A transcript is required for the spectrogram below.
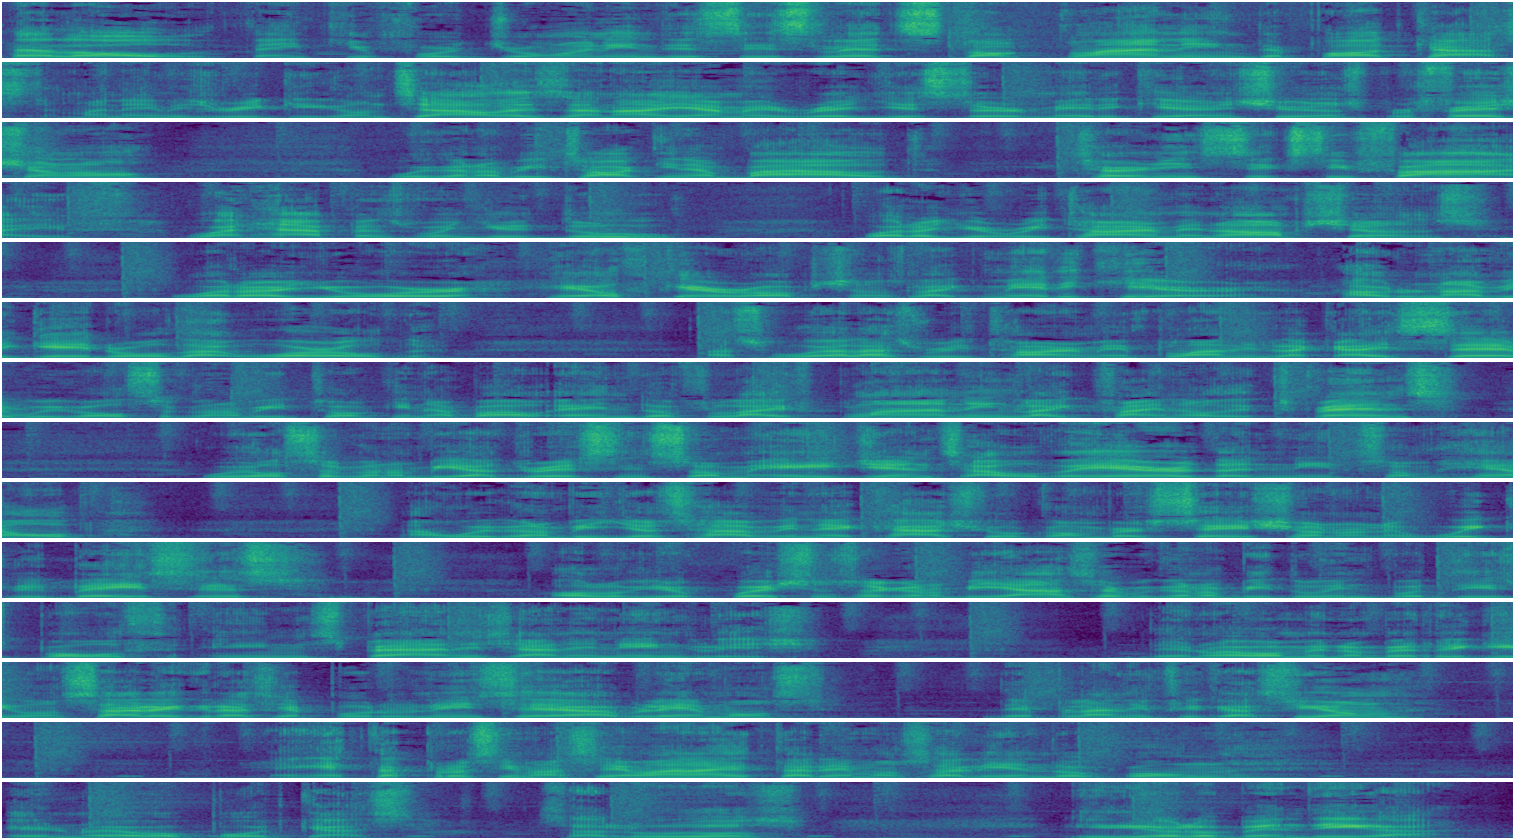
Hello, thank you for joining. This is Let's Talk Planning, the podcast. My name is Ricky Gonzalez, and I am a registered Medicare insurance professional. We're going to be talking about turning 65. What happens when you do? What are your retirement options? What are your healthcare options like Medicare? How to navigate all that world, as well as retirement planning. Like I said, we're also going to be talking about end of life planning, like final expense we're also going to be addressing some agents out there that need some help. And we're going to be just having a casual conversation on a weekly basis. All of your questions are going to be answered. We're going to be doing this both in Spanish and in English. De nuevo, mi nombre es Ricky González. Gracias por unirse. Hablemos de planificación. En estas próximas semanas estaremos saliendo con el nuevo podcast. Saludos y Dios los bendiga.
